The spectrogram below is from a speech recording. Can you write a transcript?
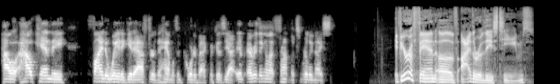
How how can they find a way to get after the Hamilton quarterback? Because yeah, everything on that front looks really nice. If you're a fan of either of these teams,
